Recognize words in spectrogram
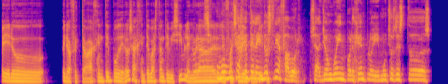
pero pero afectaba a gente poderosa, gente bastante visible, no era... hubo mucha gente en la industria a favor. O sea, John Wayne, por ejemplo, y muchos de estos,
